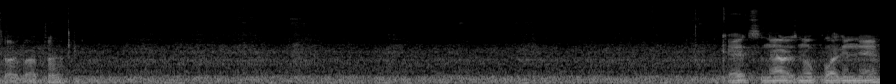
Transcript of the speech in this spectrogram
sorry about that. Okay, so now there's no plugin there.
